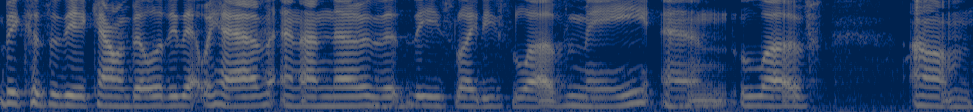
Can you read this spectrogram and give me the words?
because of the accountability that we have, and I know that mm-hmm. these ladies love me and love um,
